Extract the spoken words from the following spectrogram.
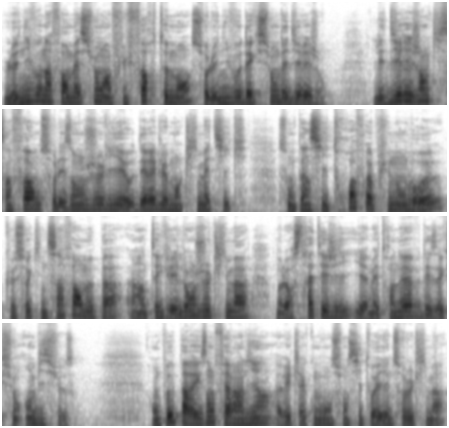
le niveau d'information influe fortement sur le niveau d'action des dirigeants. Les dirigeants qui s'informent sur les enjeux liés au dérèglement climatique sont ainsi trois fois plus nombreux que ceux qui ne s'informent pas à intégrer l'enjeu climat dans leur stratégie et à mettre en œuvre des actions ambitieuses. On peut par exemple faire un lien avec la Convention citoyenne sur le climat.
